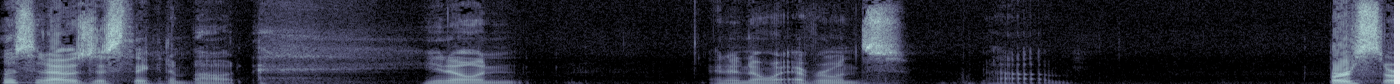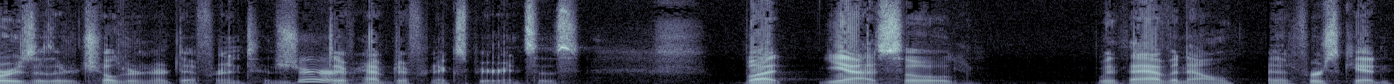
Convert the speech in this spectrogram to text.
Listen, I was just thinking about, you know, and and I know what everyone's um, birth stories of their children are different and Sure. have different experiences. But yeah, so with Avenel, the first kid,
